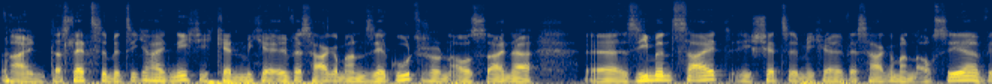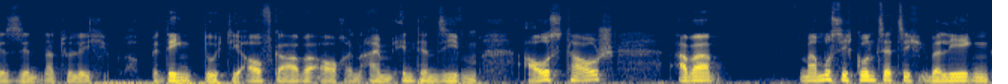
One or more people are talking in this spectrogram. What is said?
Nein, das letzte mit Sicherheit nicht. Ich kenne Michael Westhagemann sehr gut, schon aus seiner äh, Siemens-Zeit. Ich schätze Michael Westhagemann auch sehr. Wir sind natürlich bedingt durch die Aufgabe auch in einem intensiven Austausch. Aber man muss sich grundsätzlich überlegen,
